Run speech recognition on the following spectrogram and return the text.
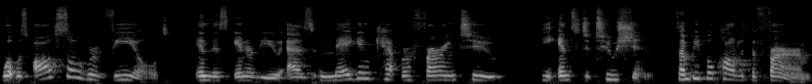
what was also revealed in this interview as Meghan kept referring to the institution. Some people called it the firm,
